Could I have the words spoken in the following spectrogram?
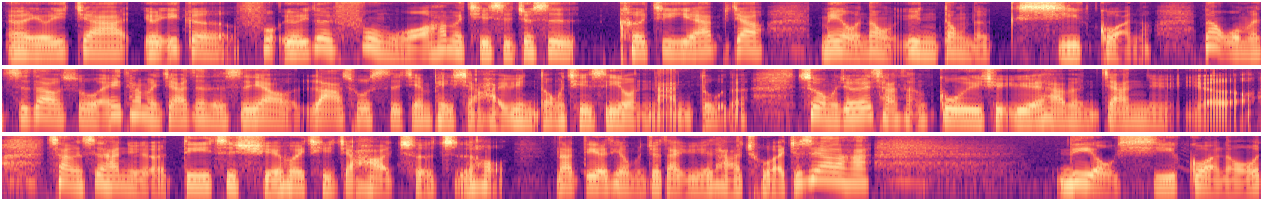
呃，有一家有一个父有一对父母，他们其实就是。科技也比较没有那种运动的习惯哦。那我们知道说，诶，他们家真的是要拉出时间陪小孩运动，其实有难度的。所以，我们就会常常故意去约他们家女儿。上一次他女儿第一次学会骑脚踏车之后，那第二天我们就再约她出来，就是要让她有习惯了，我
